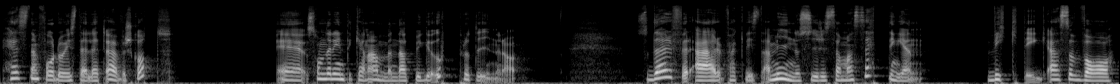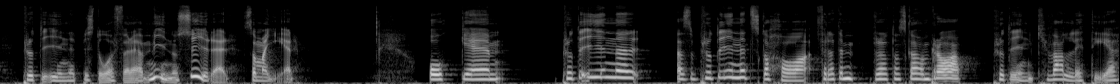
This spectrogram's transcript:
hästen får då istället ett överskott eh, som den inte kan använda att bygga upp proteiner av. Så därför är faktiskt aminosyresammansättningen viktig, alltså vad proteinet består för aminosyror som man ger. Och eh, proteiner, alltså proteinet ska ha, för att, den, för att de ska ha en bra proteinkvalitet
